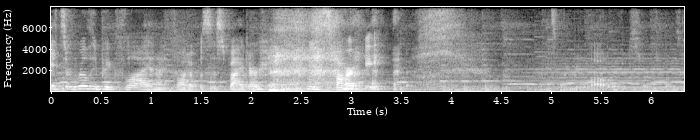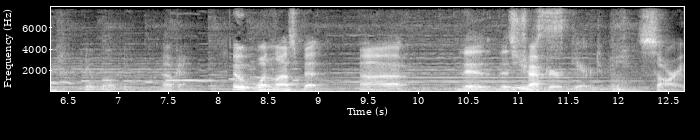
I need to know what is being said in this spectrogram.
It's a really big fly, and I thought it was a spider. I'm sorry. It's gonna be loud if it starts buzzing. It will be. Okay. Ooh, one last bit. Uh, the, this You chapter. scared me. Sorry.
